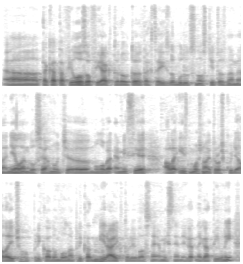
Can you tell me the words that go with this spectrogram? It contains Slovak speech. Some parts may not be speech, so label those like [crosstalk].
taká tá filozofia, ktorou Toyota chce ísť do budúcnosti, to znamená nielen dosiahnuť e, nulové emisie, ale ísť možno aj trošku ďalej, čoho príkladom bol napríklad mhm. Mirai, ktorý je vlastne emisne negatívny.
